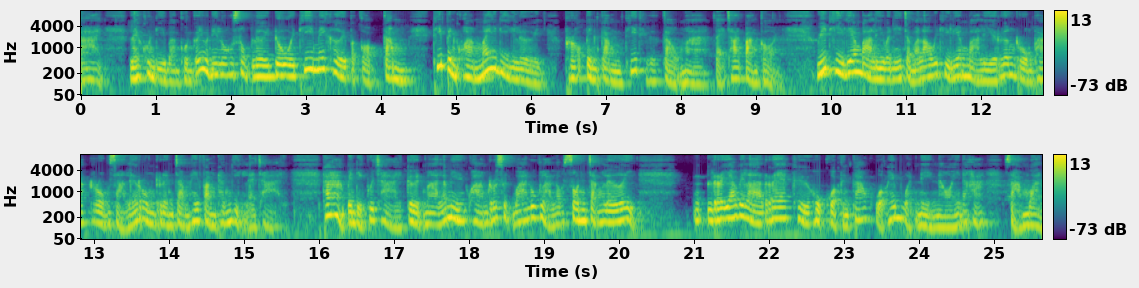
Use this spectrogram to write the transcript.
ได้ และคนดีบางคนก็อยู่ในโรงศพเลย โดยที่ไม่เคยประกอบกรรมที่เป็นความไม่ดีเลย เพราะเป็นกรรมที่ถือเก่ามาแต่ชาติปางก่อน วิธีเลี่ยงบาลีวันนี้จะมาเล่าวิธีเลี่ยงบาลีเรื่องโรงพักโรงศาลและโรงเรือนจำให้ฟังทั้งหญิงและชาย ถ้าหากเป็นเด็กผู้ชายเกิดมาแล้วมีความรู้สึกว่าลูกหลานเราซนจังเลย ระยะเวลาแรกคือ 6 ขวบถึง 9 ขวบให้บวชเนนน้อยนะคะ 3 วัน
